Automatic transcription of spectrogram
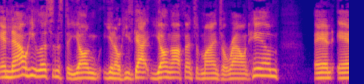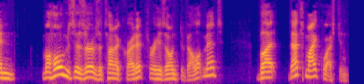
And now he listens to young, you know, he's got young offensive minds around him, and and Mahomes deserves a ton of credit for his own development. But that's my question:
